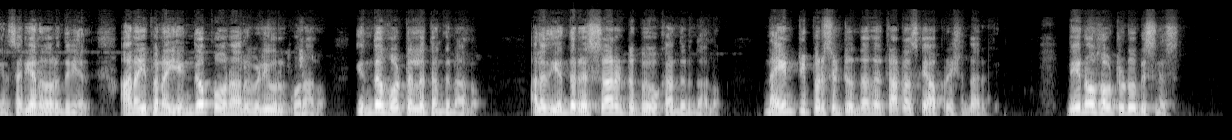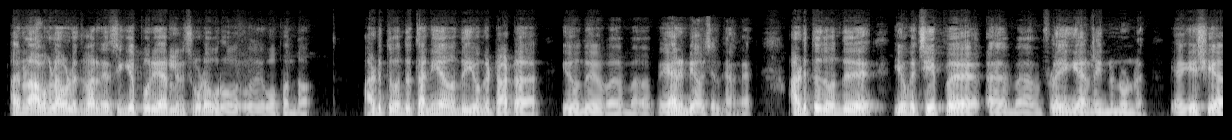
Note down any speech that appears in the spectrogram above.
எனக்கு சரியான விவரம் தெரியாது. ஆனா இப்ப நான் எங்க போனாலும் வெளியூருக்கு போனாலும் எந்த ஹோட்டல்ல தங்கினாலும் அல்லது எந்த ரெஸ்டாரண்ட்டை போய் உட்கார்ந்து இருந்தாலும் நைன்டி பெர்சென்ட் வந்து அந்த டாடா ஸ்கை ஆப்ரேஷன் தான் இருக்கு. They know how to do business அதனால அவங்கள அவ்வளவு பாருங்க சிங்கப்பூர் ஏர்லைன்ஸ் கூட ஒரு ஒரு ஒப்பந்தம். அடுத்து வந்து தனியா வந்து இவங்க டாடா இது வந்து ஏர் இந்தியா வச்சிருக்காங்க. அடுத்தது வந்து இவங்க சீப் ஃபிளையிங் ஏர்லைன் இன்னொன்னு ஏசியா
